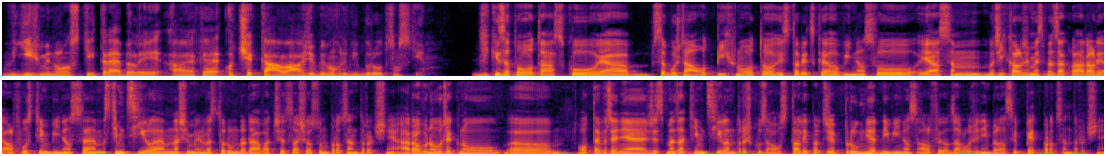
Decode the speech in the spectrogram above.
vidíš v minulosti, které byly a jaké očekává, že by mohly být v budoucnosti. Díky za tu otázku. Já se možná odpíchnu od toho historického výnosu. Já jsem říkal, že my jsme zakládali Alfu s tím výnosem, s tím cílem našim investorům dodávat 6 až 8 ročně. A rovnou řeknu uh, otevřeně, že jsme za tím cílem trošku zaostali, protože průměrný výnos Alfy od založení byl asi 5% ročně.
